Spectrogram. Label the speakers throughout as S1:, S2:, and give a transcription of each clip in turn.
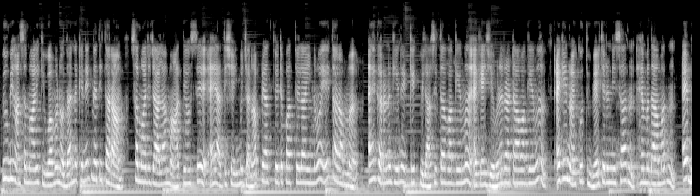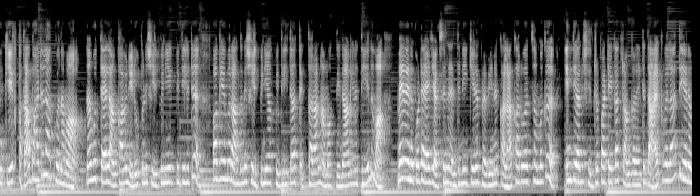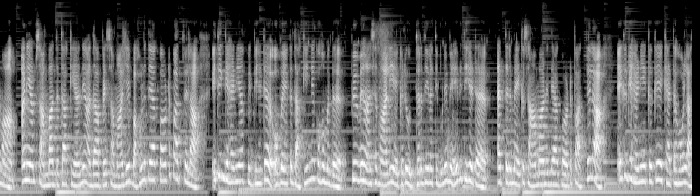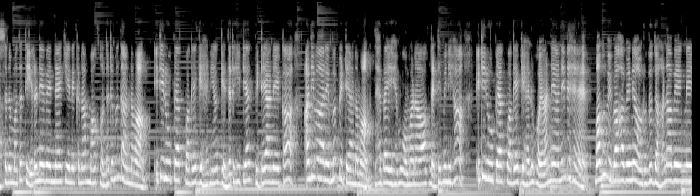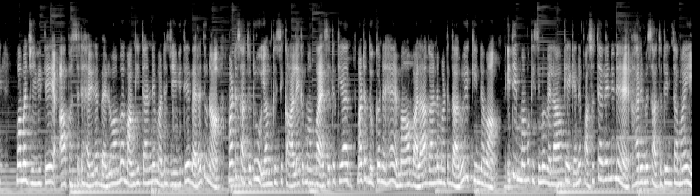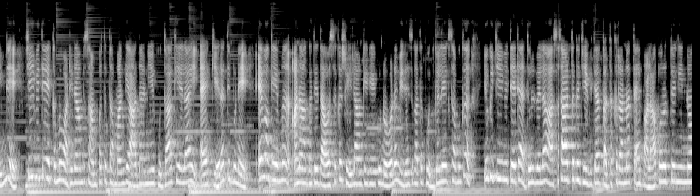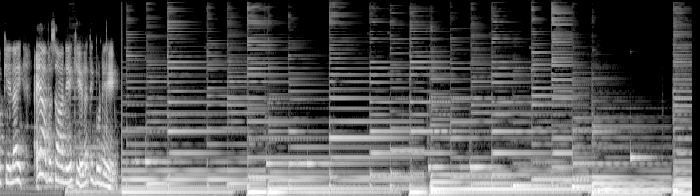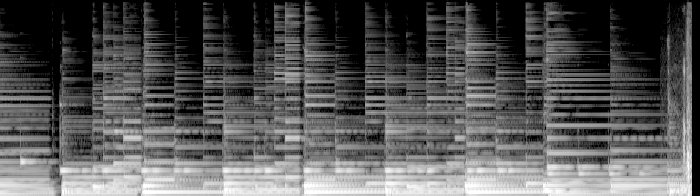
S1: භූමි හසමාලි කිව්වම නොදන්න කෙනෙක් නැති තරම්. සමාජ ජාලා මාධ්‍ය ඔස්සේ ඇය අතිශයින්ම ජනප්‍රියත්වයට පත් වෙලා ඉන්නවා ඒ තරම්ම. ඇය කරන කියන එකෙක් විලාසිතා වගේම ඇගේ ජීවන රටා වගේම ඇගේ නොයකුත් විවේචන නිසා හැමදාමත් ඇය බුකියෙක් කතා බහට ලක්වනවා. නමුත් ඇය ලංකාව නිරූපණ ශිල්පිනියෙක් විදිහට වගේම රංගන ශිල්පිනියක් විදිහටත් එක්තරා නමක් දෙනාගෙන තියෙනවා. මේ වෙනකොට ඇය ජැක්සන් ඇන්තනී කියන ප්‍රවීණ කලාකරුවත් සමඟ ඉන්දයානු ශිද්‍රපටයකත් රංගනයට දායක වෙලා තියෙනවා. අනියම් සම්බන්ධතා කියන්නේ අද අපේ සමාජයේ බහුල දෙයක් බවට පත් වෙලා. ඉතින් ගැහැනියක් විදිහට ඔබ ඒක දකින්නේ කොහොමද? පියුමේ හංසමාලි ඒකට උත්තර දීලා තිබුණේ මේ විදිහට. ඇත්තටම ඒක සාමාන්‍ය දෙයක් බවට පත් වෙලා. ඒක ගැහැනියකගේ කැට හෝ ලස්සන මත තීරණය වෙන්නේ කියන එක නම් මං හොඳටම දන්නවා. ඉටි රූපයක් වගේ ගැහැනියක් ගෙදර හිටියත් පිට යන එක අනිවාර්යයෙන්ම පිට යනවා. හැබැයි එහෙම උමනාවක් නැති මිනිහා ඉටි රූපයක් වගේ ගැහැණු හොයන්න යන්නේ නැහැ. මම විවාහ වෙන්නේ අවුරුදු 19 මම ජීවිතේ ආපස්සට හැරිලා බැලුවම මං හිතන්නේ මට ජීවිතේ වැරදුනා මට සතුටු යම්කිසි කාලයක මම වයසට කියත් මට දුක නැහැ මාව බලාගන්න මට දරුවෙක් ඉන්නවා. ඉතින් මම කිසිම වෙලාවක ඒ ගැන පසුතැවෙන්නේ නැහැ. හරිම සතුටින් තමයි ඉන්නේ. ජීවිතේ එකම වටිනාම සම්පත තමන්ගේ ආදරණීය පුතා කියලායි ඇය කියලා තිබුණේ. ඒ වගේම අනාගතයේ දවසක ශ්‍රී ලාංකිකයෙකු නොවන විදේශගත පුද්ගලයෙක් සමග යුග ජීවිතයට ඇතුල් වෙලා සාර්ථක ජීවිතයක් ගත කරන්නත් ඇය බලාපොරොත්තුවෙන් ඉන්නවා කියලායි ඇය අවසානයේ කියලා තිබුණේ.
S2: අපේ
